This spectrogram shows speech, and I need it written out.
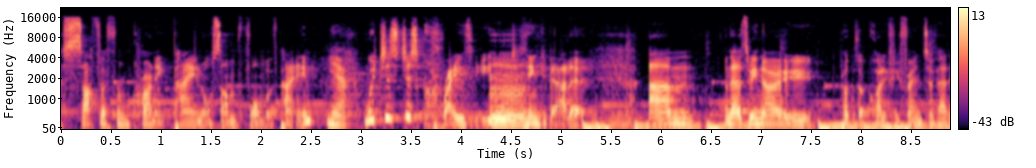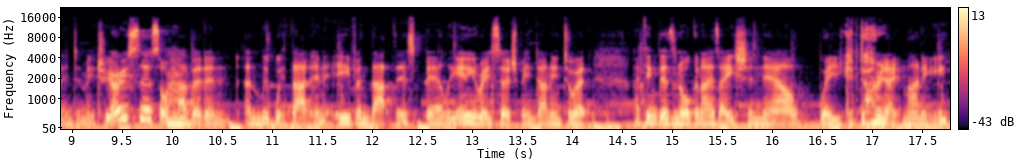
suffer from chronic pain or some form of pain. Yeah. Which is just crazy to think about it. Um, and as we know, probably got quite a few friends who've had endometriosis or mm. have it and, and live with that. And even that, there's barely any research being done into it. I think there's an organisation now where you can donate money.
